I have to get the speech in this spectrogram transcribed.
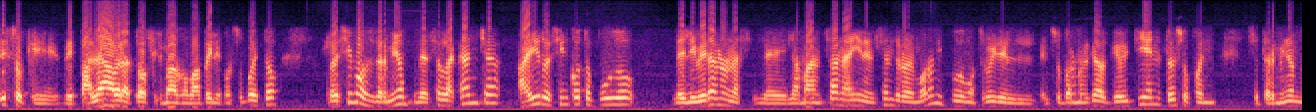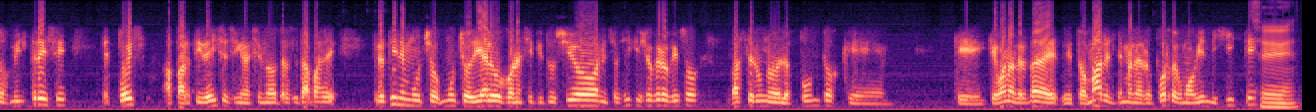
eso que de palabra, todo firmado con papeles, por supuesto, recién cuando se terminó de hacer la cancha, ahí recién Coto pudo, le liberaron la manzana ahí en el centro del Morón y pudo construir el, el supermercado que hoy tiene. Todo eso fue en- se terminó en 2013. Después, a partir de ahí, se siguen haciendo otras etapas de... Pero tiene mucho mucho diálogo con las instituciones, así que yo creo que eso va a ser uno de los puntos que, que, que van a tratar de, de tomar el tema del aeropuerto, como bien dijiste. Sí.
